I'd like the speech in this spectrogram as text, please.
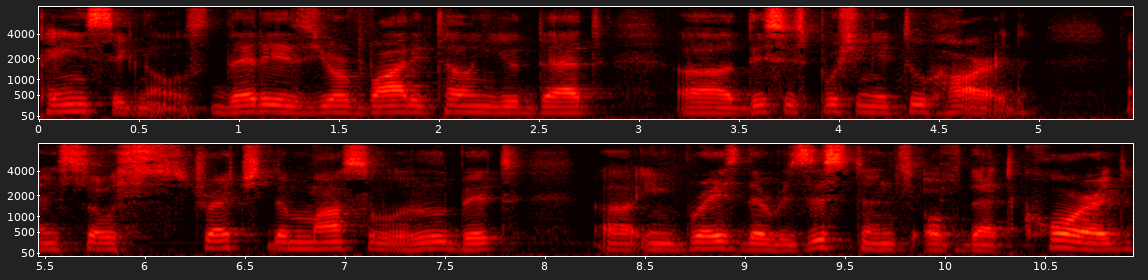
pain signals that is your body telling you that uh, this is pushing it too hard and so stretch the muscle a little bit uh, embrace the resistance of that chord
